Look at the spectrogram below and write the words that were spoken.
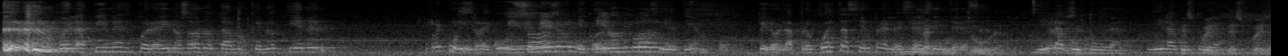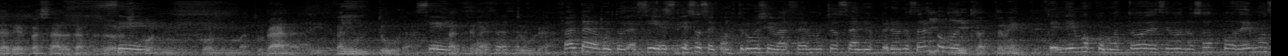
pues las pymes por ahí nosotros notamos que no tienen recursos, ni, recursos, ni económicos ni de tiempo. Pero la propuesta siempre les es interesante. Ni la cultura, ni la cultura. Después de haber pasado tantas horas con, con, Maturana y la cultura, falta la cultura. Falta la cultura, sí, eso se construye, va a ser muchos años, pero nosotros como exactamente. tenemos, como todos decimos, nosotros podemos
